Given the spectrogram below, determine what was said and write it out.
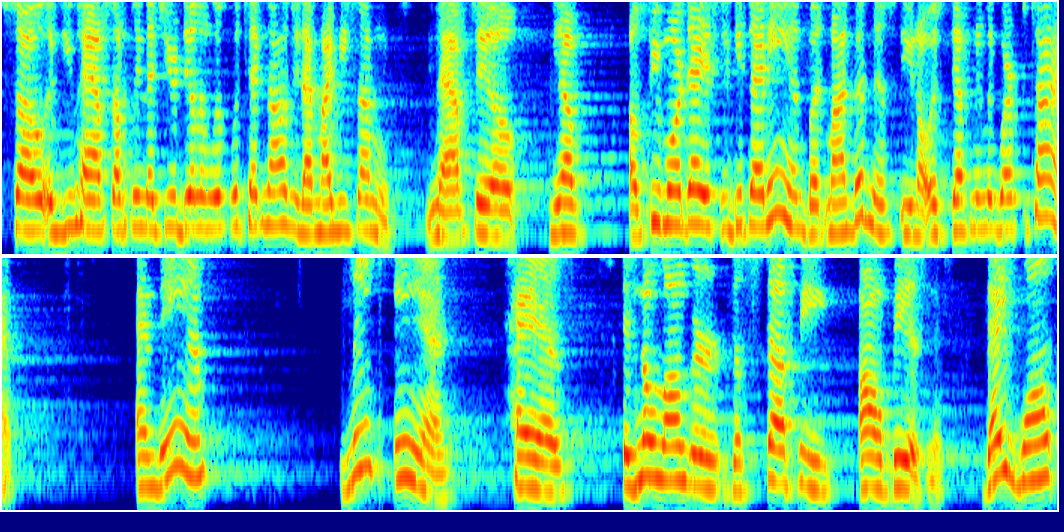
So if you have something that you're dealing with with technology, that might be something you have till you have a few more days to get that in, but my goodness, you know, it's definitely worth the time. And then LinkedIn has is no longer the stuffy all business. They want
